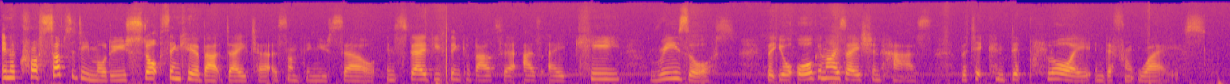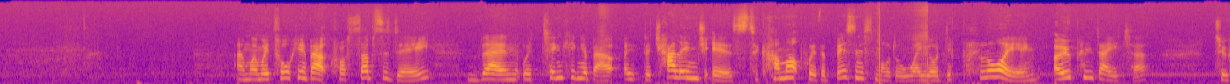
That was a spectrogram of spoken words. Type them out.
In a cross-subsidy model, you stop thinking about data as something you sell. Instead, you think about it as a key resource that your organization has that it can deploy in different ways. And when we're talking about cross-subsidy, then we're thinking about uh, the challenge is to come up with a business model where you're deploying open data to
